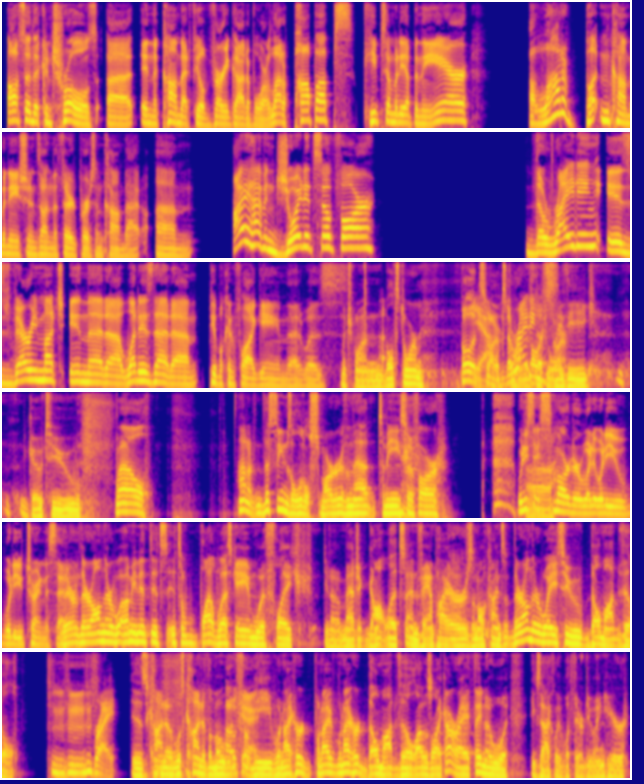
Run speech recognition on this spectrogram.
also the controls uh, in the combat feel very God of War. A lot of pop ups, keep somebody up in the air. A lot of button combinations on the third person combat. Um, I have enjoyed it so far. The writing is very much in that. Uh, what is that? Um, People can fly game that was Which one? Bulletstorm. Bulletstorm. Yeah, the writing is the go-to. Well, I don't. Know. This seems a little smarter than that to me so far. When you say Uh, smarter, what what are you what are you trying to say? They're they're on their. I mean, it, it's it's a Wild West game with like you know magic gauntlets and vampires and all kinds of. They're on their way to Belmontville. Mhm. Right. Is kind of was kind of the moment for me when I heard when I when I heard Belmontville. I was like, all right, they know what, exactly what they're doing here.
